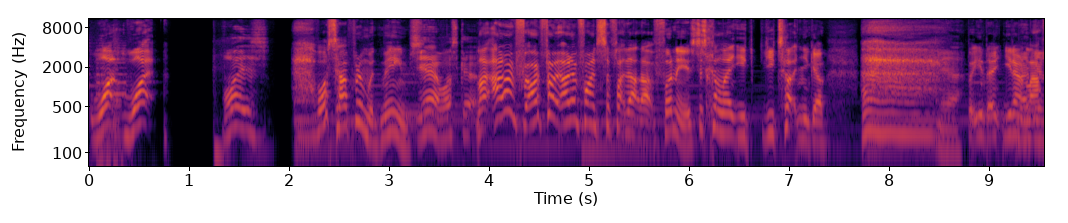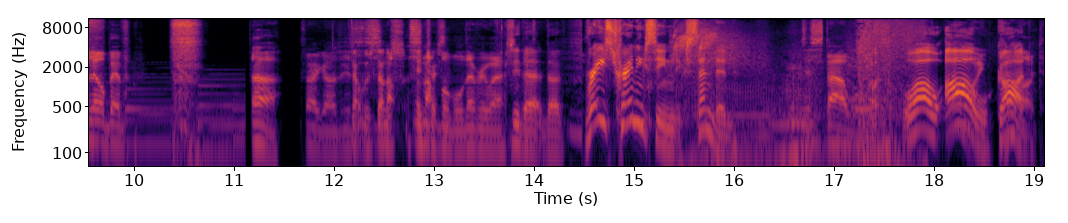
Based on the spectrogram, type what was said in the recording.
What? What? What is? What's happening with memes? Yeah, what's good? Like I don't, I, find, I don't find stuff like that that funny. It's just kind of like you, you tut and you go, ah, Yeah. but you don't, you don't Maybe laugh. a little bit of. Ah, sorry guys. Just That was- that snot, was snot interesting. bubbled everywhere. See the the Rey's training scene extended. Just Star Wars. Whoa! Oh, my God.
